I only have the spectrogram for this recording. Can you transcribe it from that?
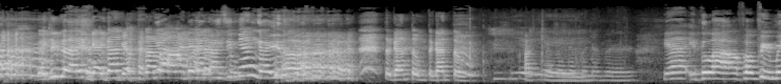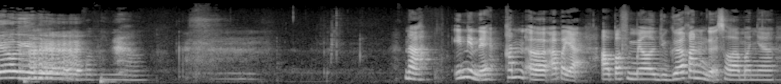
Gak juga tergantung juga. tergantung ya, orang ada yang izinnya enggak itu. tergantung tergantung Iya, Oke. iya, benar-benar. ya, itulah alpha female gitu. Alpha female. Nah, ini deh kan eh, apa ya? Alpha female juga kan nggak selamanya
